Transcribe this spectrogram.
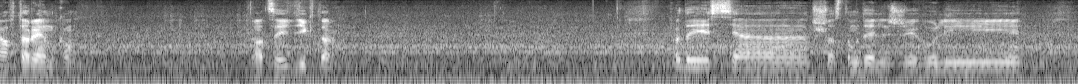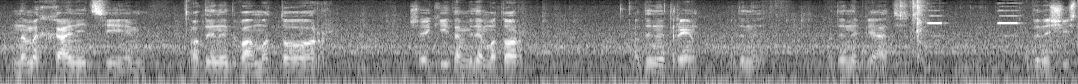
авторинку. Оцей диктор. Продається шоста модель Жигулі на механіці 1.2 мотор. Чи який там іде мотор? 1.3, 1.5, 1.6.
